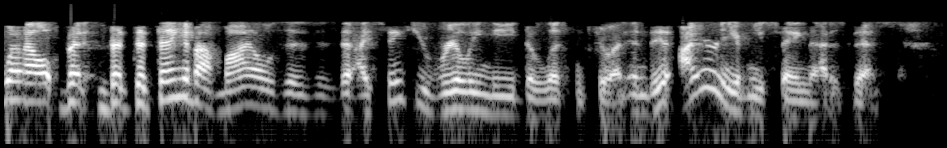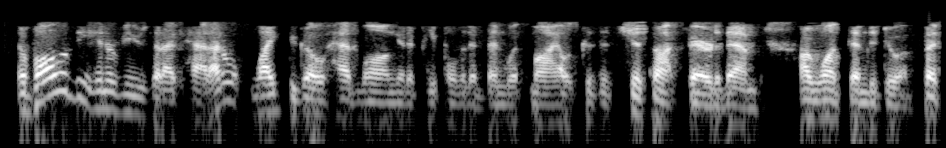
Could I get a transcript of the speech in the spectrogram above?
Well, but but the thing about Miles is is that I think you really need to listen to it. And the irony of me saying that is this: of all of the interviews that I've had, I don't like to go headlong into people that have been with Miles because it's just not fair to them. I want them to do it, but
